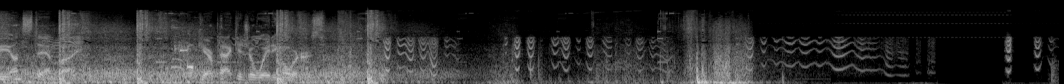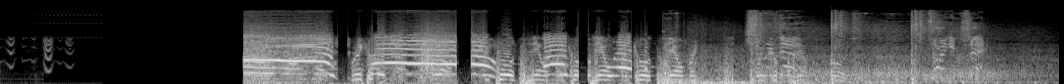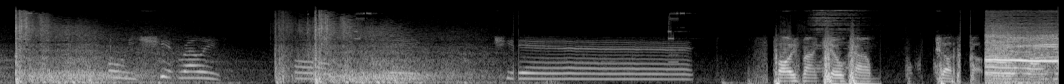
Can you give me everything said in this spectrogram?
UAV on standby. Care package awaiting orders. Target check! Holy shit, rally. Holy Five man kill cam. Shut up.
